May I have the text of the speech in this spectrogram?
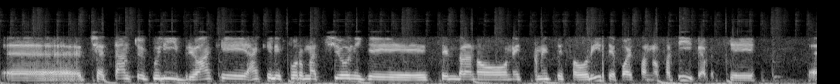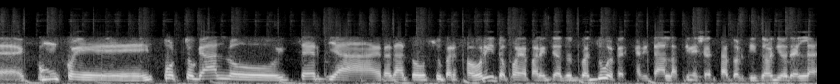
eh, c'è tanto equilibrio, anche, anche, le formazioni che sembrano nettamente favorite poi fanno fatica perché eh, comunque il Portogallo in Serbia era dato super favorito, poi ha pareggiato 2-2, per carità alla fine c'è stato l'episodio del,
